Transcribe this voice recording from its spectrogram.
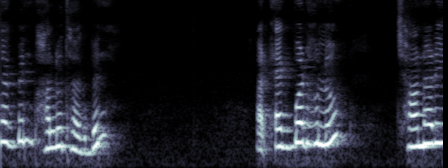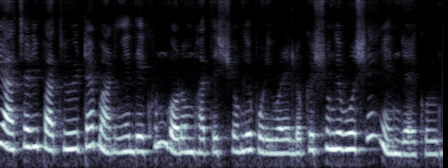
থাকবেন, ভালো থাকবেন। আর একবার হলো ছানার এই আচারি পাতুরিটা বানিয়ে দেখুন, গরম ভাতের সঙ্গে, পরিবারের লোকের সঙ্গে বসে এনজয় করুন।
